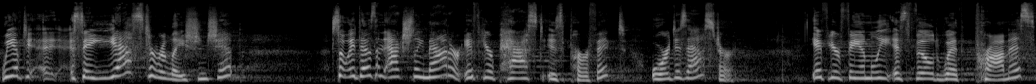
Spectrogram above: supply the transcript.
We have to uh, say yes to relationship. So it doesn't actually matter if your past is perfect or disaster, if your family is filled with promise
